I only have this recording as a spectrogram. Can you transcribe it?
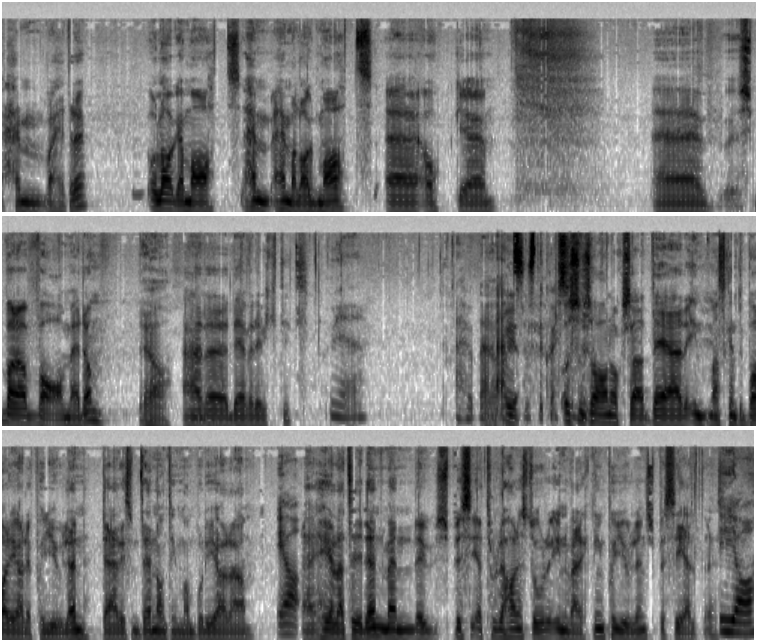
hem, Hva heter det? Å laga mat, hem, mat eh, og eh, eh, bara vara med dem. Ja. Är, eh, det er veldig viktig. yeah. I hope that answers the question. Och så sa han også at det är, man skal ikke bare gjøre det på julen. Det er, liksom, det er noe man borde gjøre Ja. eh, hela tiden. Men specie- tror det har en stor inverkning på julen speciellt. Det ja.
